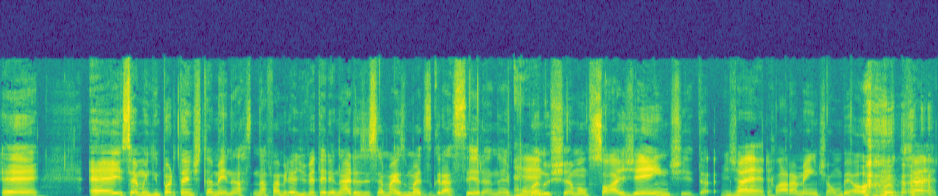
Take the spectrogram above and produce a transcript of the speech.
É, é, isso é muito importante também. Na, na família de veterinários, isso é mais uma desgraceira, né? Porque É. quando chamam só a gente, tá- Já era. claramente é um BO. É, já era.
